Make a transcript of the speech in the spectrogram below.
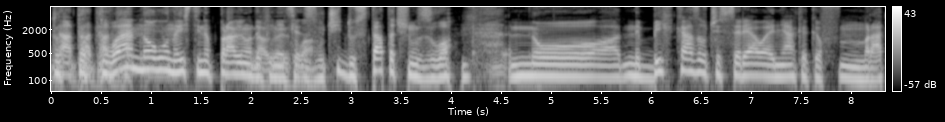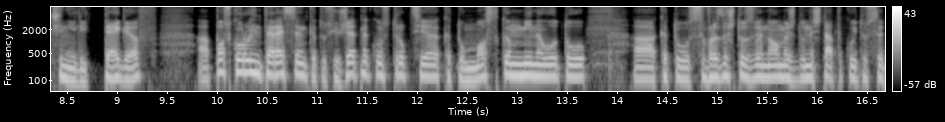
Това е много наистина правилна е дефиниция. Звучи достатъчно зло, но не бих казал, че сериала е някакъв мрачен или тегъв. По-скоро интересен като сюжетна конструкция, като мост към миналото, като свързващо звено между нещата, които се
